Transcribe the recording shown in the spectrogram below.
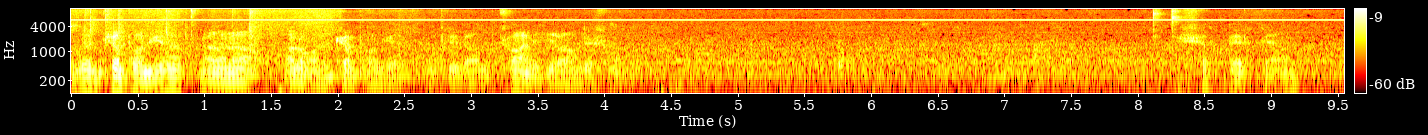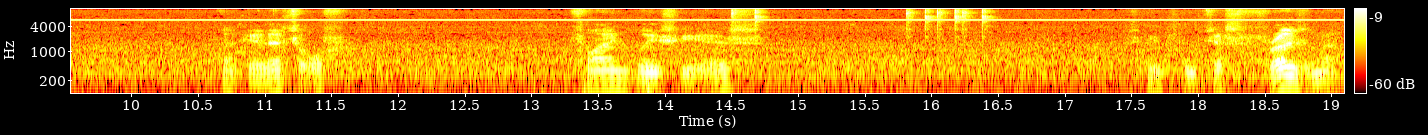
I'm going to jump on the other. No, no, I don't want to jump on the other computer. I'm trying to get on this one. Shut that down. Okay, that's off. Find where she is. She's just frozen up.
